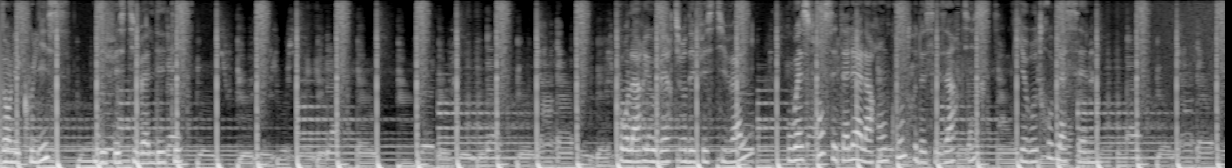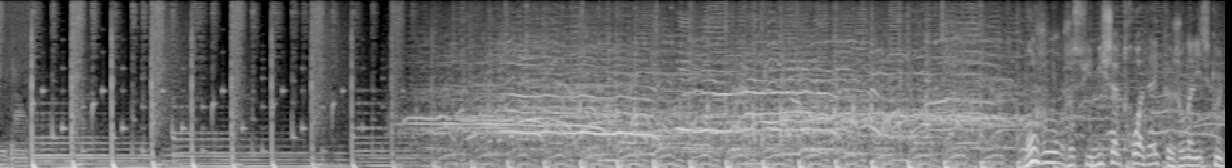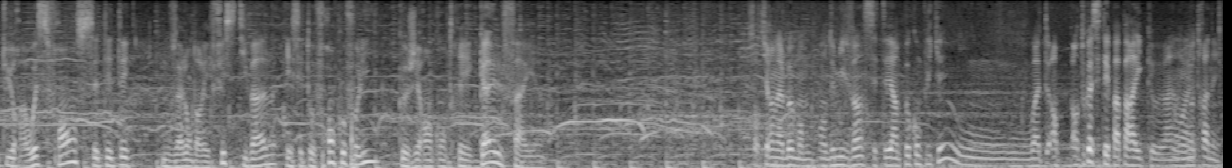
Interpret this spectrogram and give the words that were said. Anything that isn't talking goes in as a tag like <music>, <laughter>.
Dans les coulisses des festivals d'été. Pour la réouverture des festivals, Ouest France est allé à la rencontre de ces artistes qui retrouvent la scène. Bonjour, je suis Michel Troadec, journaliste culture à Ouest France. Cet été, nous allons dans les festivals et c'est au Francofolie que j'ai rencontré Gaël Faye. Sortir un album en, 2020, c'était un peu compliqué ou, en, tout cas, c'était pas pareil qu'une autre année?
